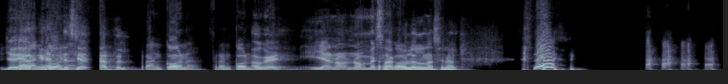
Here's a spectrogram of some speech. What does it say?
Yo digo que es el de Francona. Seattle. Francona, Francona. Ok, y ya no, no me Francona. culo el nacional.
